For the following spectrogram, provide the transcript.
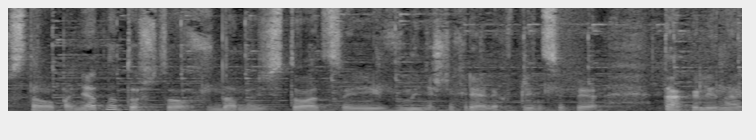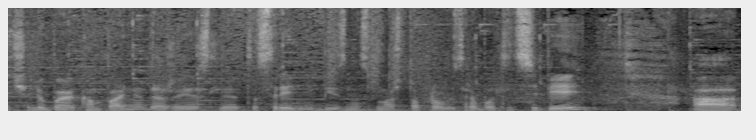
стало понятно, то, что в данной ситуации и в нынешних реалиях, в принципе, так или иначе, любая компания, даже если это средний бизнес, может попробовать работать с CPA. А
